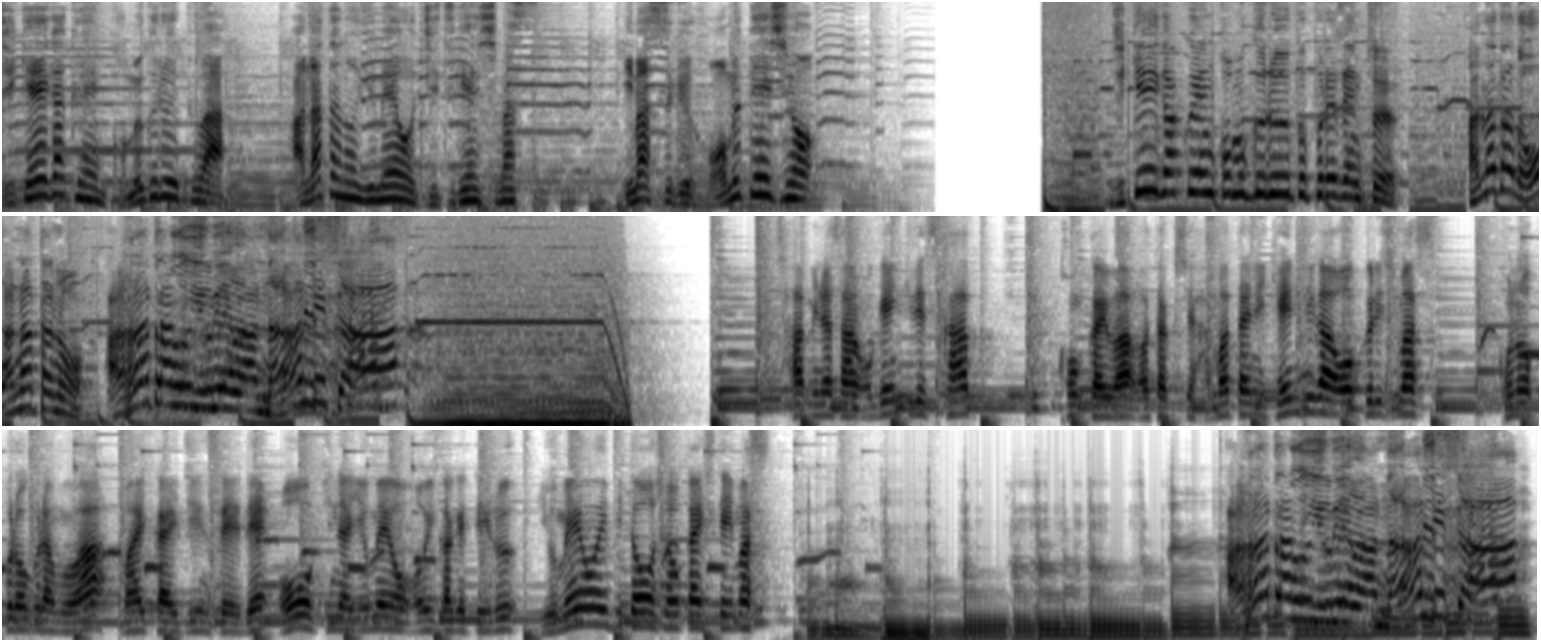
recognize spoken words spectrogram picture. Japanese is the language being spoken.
滋慶学園 COM グループはあなたの夢を実現します。今すぐホームページを。滋慶学園 COM グループプレゼンツ。あなたの？あなたの。あなたの夢は何ですか？さあ皆さんお元気ですか？今回は私浜谷健司がお送りします。このプログラムは毎回人生で大きな夢を追いかけている夢追い人を紹介していますあなたの夢は何ですか？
